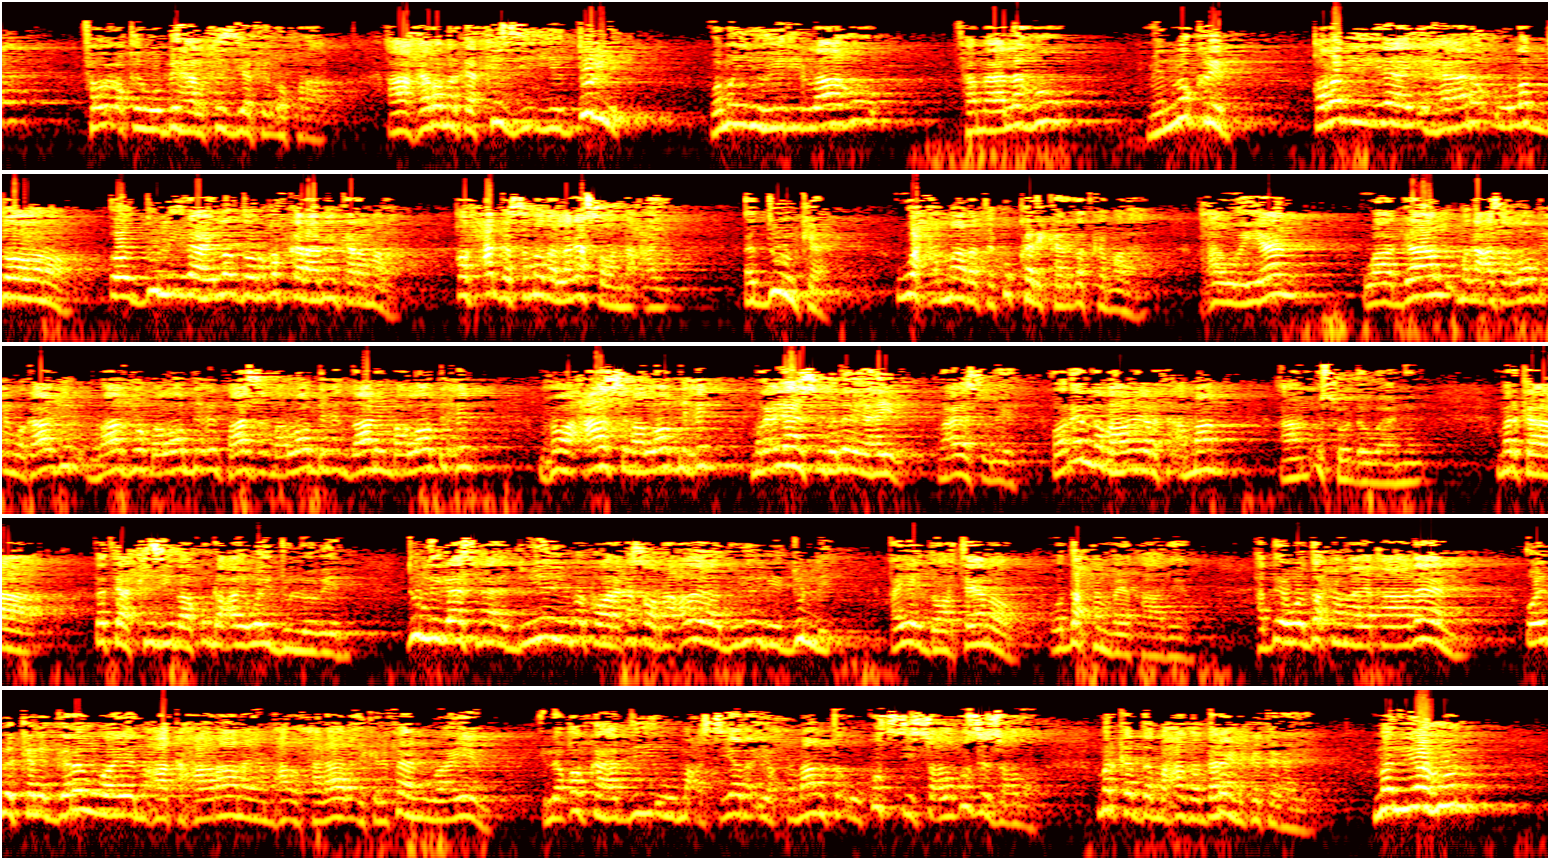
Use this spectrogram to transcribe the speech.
Fa ucqibu biha alkhizya fi lukhraa aakhiro marka khizyi iyo dulli. Waman yuhid illaahu famaa lahu min mukrim. Qoladii ilaahay ihaano uu la doono oo dulli ilaahay la doono qof karaameyn kara malaha qof xagga samada laga soo nacay adduunka wax maaragtay ku kari kara dadka malaha waxaa weeyaan waa gaal magacaasa loo bixin waa kaafir munaafiq baa loo bixin faasiq baa loo bixin daalim baa loo bixin muxuu caasi baa loo bixin magacyahaasuuba leeyahay magacyahaasu leeyahay. Oon innaba haba yarata ammaan aan u soo dhowaanin. Marka dadkaa khizi baa ku dhacayo way dulloobeen. Dulligaasna adduunyadii marka hore ka soo raacday oo adduunyadii dulli ayay doorteenoo waddo xun bay qaadeen. Hadday waddo xun ay qaadeen oyba kala garan waayeen maxaa ka xaaraanaya maxaa xalaala ay kala fahmi waayeen. Ila qofka haddii uu macsiyada iyo xumaanta uu ku sii socdo ku sii socdo marka dambe xata dareenka ka tegaya man yahun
